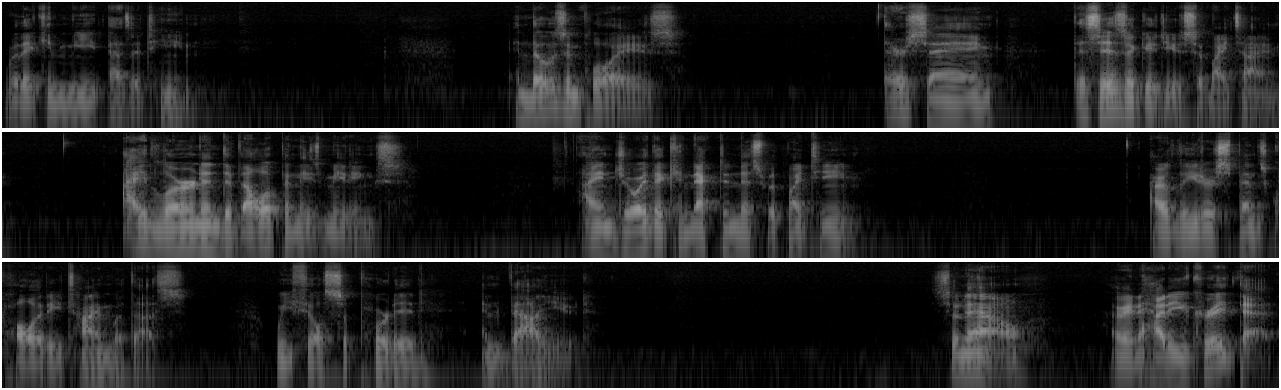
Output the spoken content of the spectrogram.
where they can meet as a team. And those employees, they're saying, This is a good use of my time. I learn and develop in these meetings. I enjoy the connectedness with my team. Our leader spends quality time with us. We feel supported and valued. So now, I mean, how do you create that?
